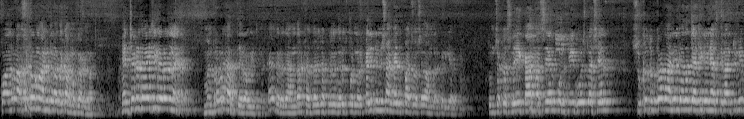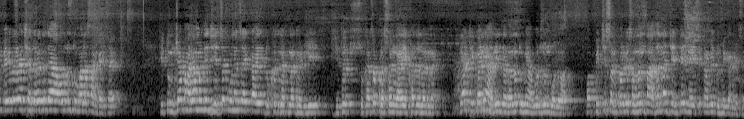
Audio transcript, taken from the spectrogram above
कॉलर असं करून आम्ही तर आता कामं काढणार यांच्याकडे जायची गरज नाही. मंत्रालय हरते राव इथनं. काय गरज आहे? आमदार खासदाराची आपल्याला गरज पडणार. कधी तुम्ही सांगायचं पाच वर्षात आमदारकडे गेला? तुमचं कसलंही काम असेल कोणतीही गोष्ट असेल सुखदुःखात आणेल दादा त्या ठिकाणी असतील आणि तुम्ही वेगवेगळ्या क्षेत्रात त्या आवर्जून तुम्हाला सांगायचं आहे. की तुमच्या भागामध्ये ज्याचं कोणाचं एक काय दुःखद घटना घडली जिथं सुखाचा प्रसंग आहे एखादं लग्न आहे त्या ठिकाणी अनिल दादांना तुम्ही आवर्जून बोलवा. ऑफिसची संपर्क साधून दादांना जनतेत न्यायचं काम हे तुम्ही करायचं.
